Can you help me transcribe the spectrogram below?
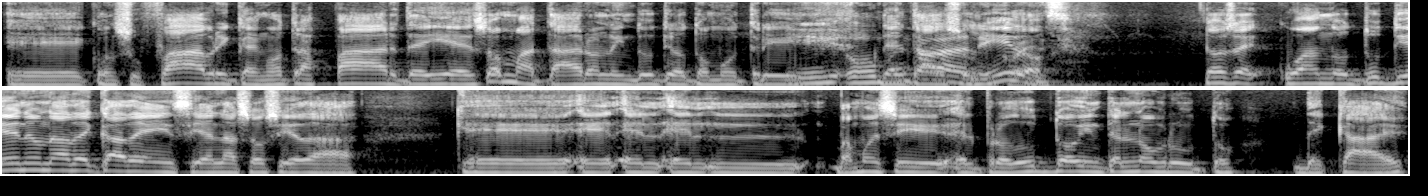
eh, con su fábrica en otras partes y eso, mataron la industria automotriz Y de Estados Unidos. Entonces, cuando tú tienes una decadencia en la sociedad, que el, el- el- vamos a decir, el Producto Interno Bruto decae,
